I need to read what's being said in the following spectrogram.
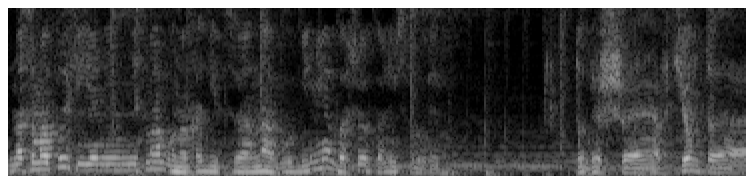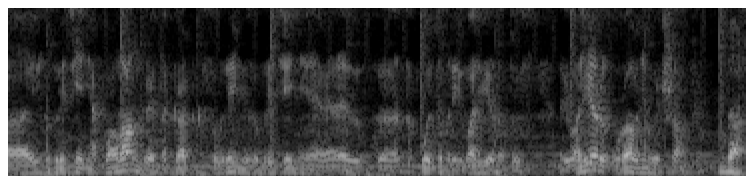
На самопыхе я не, не смогу находиться на глубине большое количество времени. То бишь, э, в чем-то изобретение акваланга это как со временем изобретение э, э, такой-то револьвера. То есть револьвер уравнивает шансы. Да.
